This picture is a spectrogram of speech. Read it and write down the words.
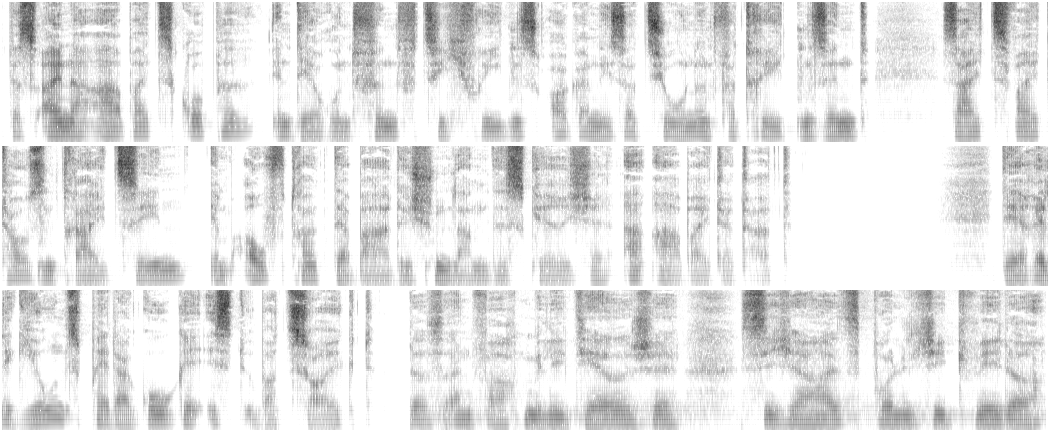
das eine Arbeitsgruppe, in der rund 50 Friedensorganisationen vertreten sind, seit 2013 im Auftrag der Badischen Landeskirche erarbeitet hat. Der Religionspädagoge ist überzeugt, dass einfach militärische Sicherheitspolitik weder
